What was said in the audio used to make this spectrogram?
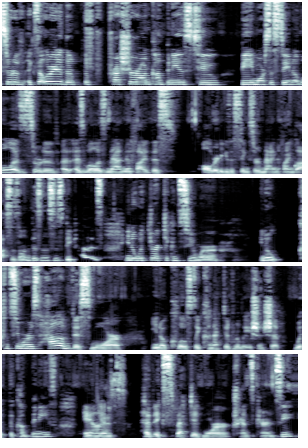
sort of accelerated the, the pressure on companies to be more sustainable as sort of as well as magnified this already existing sort of magnifying glasses on businesses because you know with direct to consumer you know consumers have this more you know, closely connected relationship with the companies. And, yes. have expected more transparency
